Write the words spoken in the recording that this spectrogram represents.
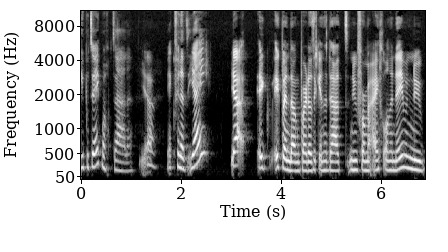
hypotheek mag betalen. ja. Ja, ik vind het, jij? Ja, ik, ik ben dankbaar dat ik inderdaad nu voor mijn eigen onderneming nu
